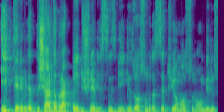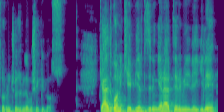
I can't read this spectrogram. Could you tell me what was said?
İlk terimi de dışarıda bırakmayı düşünebilirsiniz. Bilginiz olsun. Bu da size tüyom olsun. 11'in sorunun çözümü de bu şekilde olsun. Geldik 12'ye. Bir dizinin genel terimi ile ilgili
